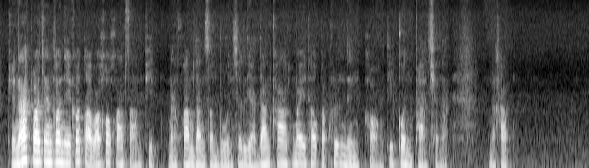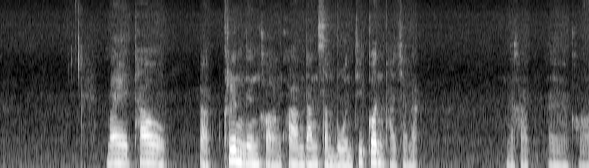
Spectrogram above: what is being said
โอเคนะเพราะฉะนั้นข้อนี้ก็ตอบว่าข้อความ 3 ผิดนะความดันสมบูรณ์เฉลี่ยด้านข้างไม่เท่ากับครึ่งหนึ่งของที่ก้นภาชนะนะครับ ไม่เท่า กับครึ่งหนึ่งของความดันสมบูรณ์ที่ก้นภาชนะนะครับออขอ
